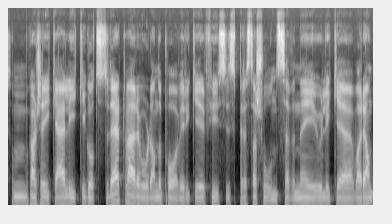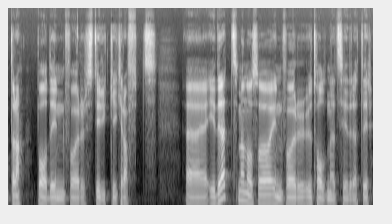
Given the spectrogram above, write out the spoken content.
som, kanskje ikke er like godt studert, være hvordan det påvirker fysisk prestasjonsevne i ulike varianter. Da. Både innenfor styrke, kraft, eh, men også innenfor utholdenhetsidretter.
